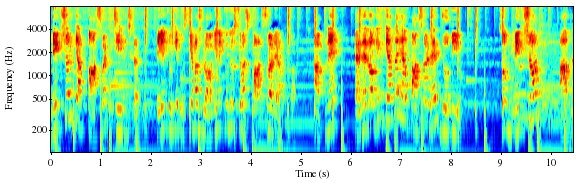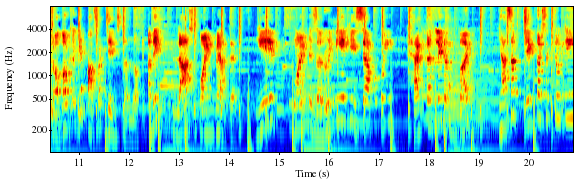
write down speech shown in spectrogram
मेक श्योर sure कि आप पासवर्ड चेंज कर दें, ठीक है? क्योंकि उसके पास लॉग इन है, क्योंकि उसके पास पासवर्ड है आपका। आपने पहले लॉग इन किया था या पासवर्ड है जो भी हो। सो मेक श्योर आप लॉग आउट करके पासवर्ड चेंज कर लो। अब एक लास्ट पॉइंट में आता है। ये पॉइंट ज़रूरी नहीं है कि इससे आपको कोई हैक कर लेगा बट यहाँ सब चेक कर सकते हो कि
